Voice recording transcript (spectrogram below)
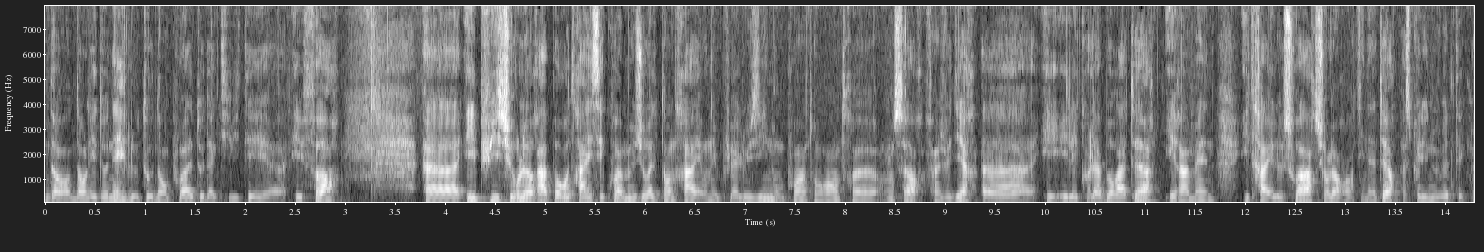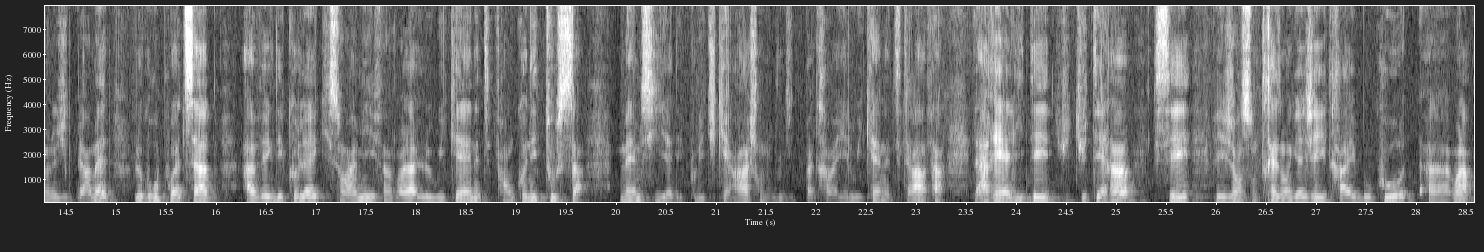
dans, dans, les données. Le taux d'emploi, le taux d'activité est fort. Euh, et puis sur le rapport au travail, c'est quoi mesurer le temps de travail? On n'est plus à l'usine, on pointe, on rentre, euh, on sort. Enfin, je veux dire, euh, et, les collaborateurs, ils ramènent, ils travaillent le soir sur leur ordinateur parce que les nouvelles technologies le permettent. Le groupe WhatsApp avec des collègues qui sont amis, enfin voilà, le week-end, enfin, on connaît tous ça. Même s'il y a des politiques RH, on ne vous dit de pas travailler le week-end, etc. Enfin, la réalité du, du terrain, c'est les gens sont très engagés, ils travaillent beaucoup, voilà.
